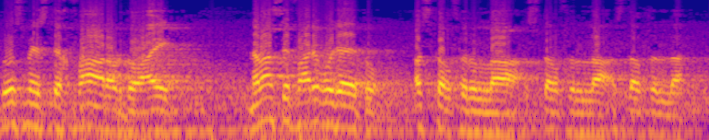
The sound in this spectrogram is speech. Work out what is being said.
تو اس میں استغفار اور دعائیں۔ نماز سے فارغ ہو جائے تو استغفر اللہ استغفر اللہ استغفر اللہ۔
